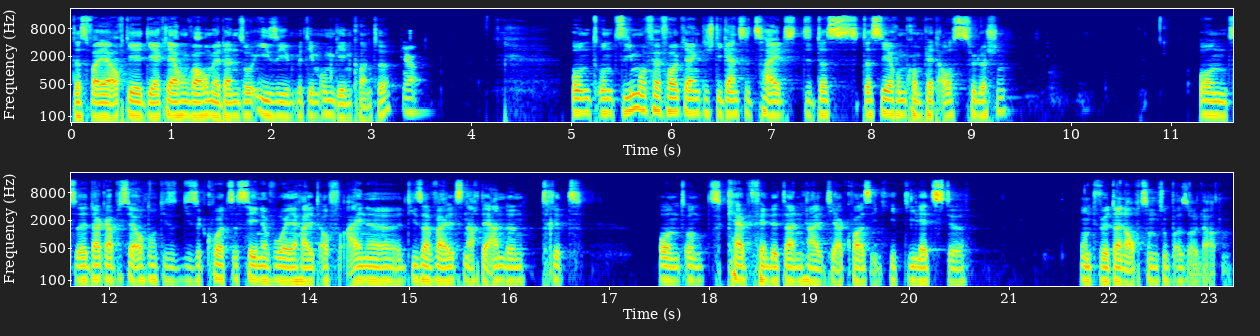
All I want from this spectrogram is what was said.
Das war ja auch die, die Erklärung, warum er dann so easy mit dem umgehen konnte. Ja. Und, und Simo verfolgt ja eigentlich die ganze Zeit, das, das Serum komplett auszulöschen. Und äh, da gab es ja auch noch diese, diese kurze Szene, wo er halt auf eine dieser Walls nach der anderen tritt. Und, und Cap findet dann halt ja quasi die, die letzte und wird dann auch zum Supersoldaten.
